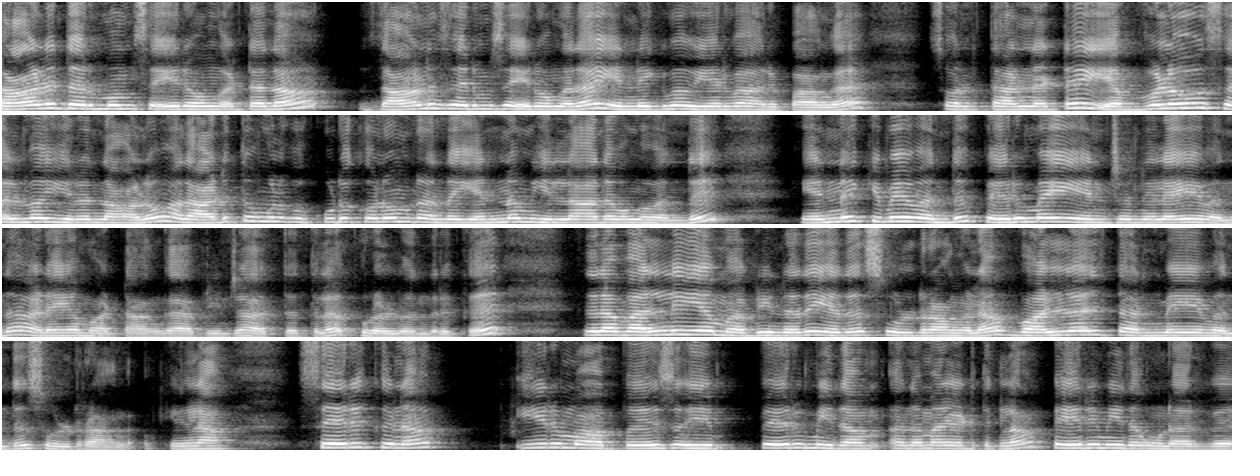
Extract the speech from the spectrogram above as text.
தான தர்மம் செய்கிறவங்ககிட்ட தான் தான தர்மம் செய்கிறவங்க தான் என்றைக்குமே உயர்வாக இருப்பாங்க. ஸோ தன்னிட்ட எவ்வளோ செல்வம் இருந்தாலும் அதை அடுத்தவங்களுக்கு கொடுக்கணுன்ற அந்த எண்ணம் இல்லாதவங்க வந்து என்றைக்குமே வந்து பெருமை என்ற நிலையை வந்து அடைய மாட்டாங்க அப்படின்ற அர்த்தத்தில் குரல் வந்திருக்கு. இதில் வள்ளியம் அப்படின்றது எதை சொல்கிறாங்கன்னா வள்ளல் தன்மையை வந்து சொல்கிறாங்க ஓகேங்களா? செருக்குனா ஈருமாப்பு பெருமிதம் அந்த மாதிரி எடுத்துக்கலாம். பெருமித உணர்வு.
